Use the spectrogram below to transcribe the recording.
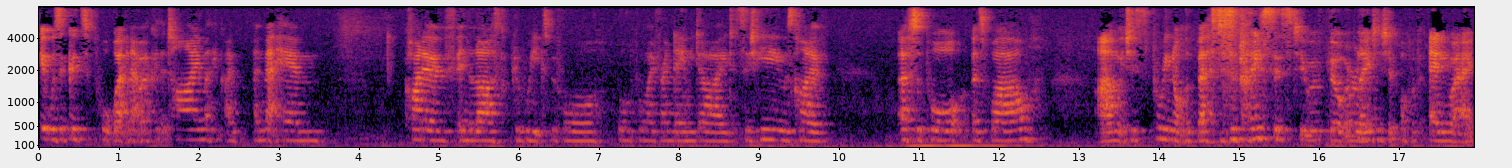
it was a good support work network at the time. I think I, I met him kind of in the last couple of weeks before before my friend Amy died. So he was kind of a support as well um, which is probably not the best of places to have built a relationship off of anyway.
